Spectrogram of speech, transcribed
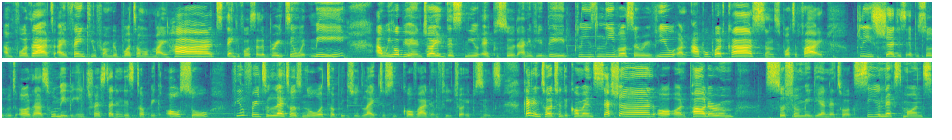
And for that, I thank you from the bottom of my heart. Thank you for celebrating with me. And we hope you enjoyed this new episode. And if you did, please leave us a review on Apple Podcasts and Spotify. Please share this episode with others who may be interested in this topic. Also, feel free to let us know what topics you'd like to see covered in future episodes. Get in touch in the comments section or on Powder Room social media networks. See you next month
